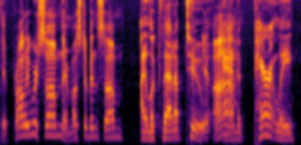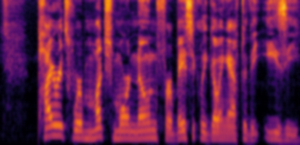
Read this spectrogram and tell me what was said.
There probably were some. There must have been some. I looked that up too, Yeah, ah. and apparently, pirates were much more known for basically going after the easy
